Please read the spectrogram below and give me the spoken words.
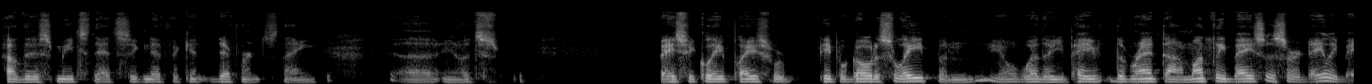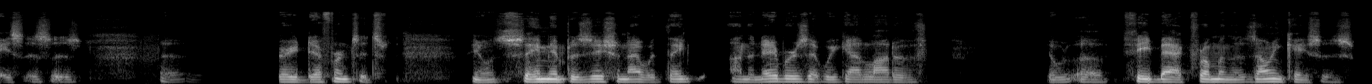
how this meets that significant difference thing. Uh, You know, it's basically a place where people go to sleep and, you know, whether you pay the rent on a monthly basis or a daily basis is uh, very different. It's, you know, same imposition, I would think, on the neighbors that we got a lot of, you know, uh, feedback from in the zoning cases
